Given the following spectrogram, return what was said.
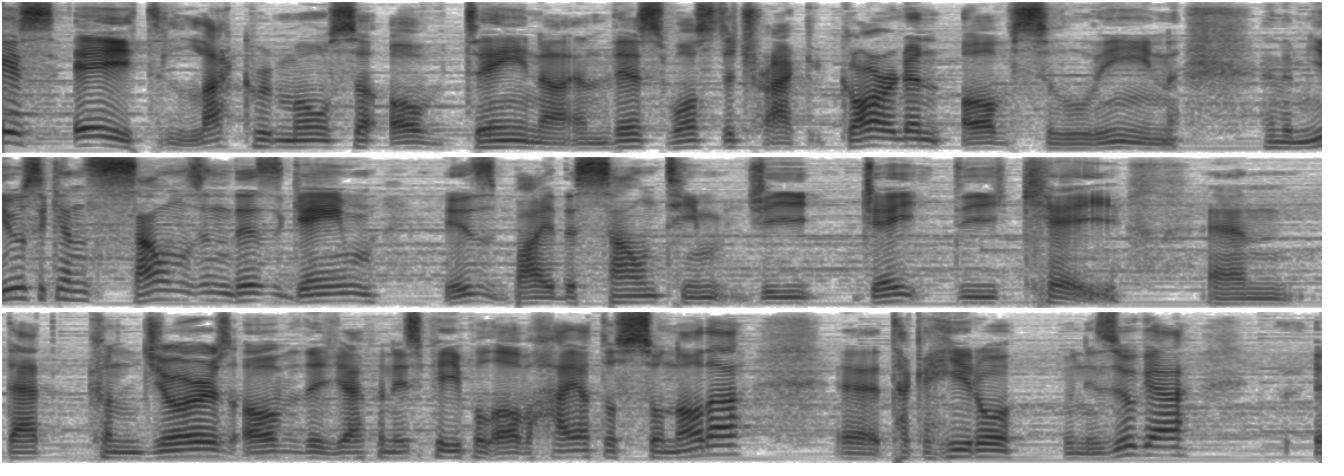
Ys 8 Lacrimosa of Dana, and this was the track Garden of Selene. And the music and sounds in this game is by the sound team G- JDK, and that conjures of the Japanese people of Hayato Sonoda, uh, Takahiro Unisuga, uh,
